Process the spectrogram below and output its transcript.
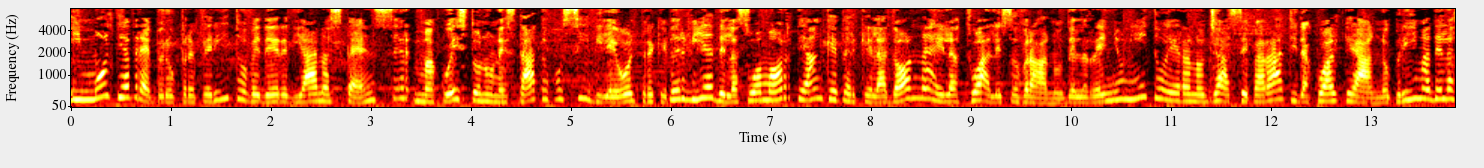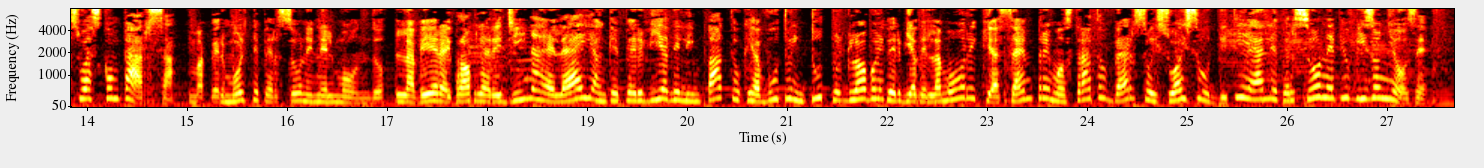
In molti avrebbero preferito vedere Diana Spencer, ma questo non è stato possibile oltre che per via della sua morte anche perché la donna e l'attuale sovrano del Regno Unito erano già separati da qualche anno prima della sua scomparsa, ma per molte persone nel mondo, la vera e propria regina è lei anche per via dell'impatto che ha avuto in tutto il globo e per via dell'amore che ha sempre mostrato verso i suoi sudditi e alle persone più bisognose.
